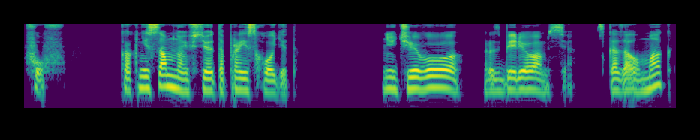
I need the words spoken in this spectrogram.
Фуф. как не со мной все это происходит. Ничего, разберемся, сказал маг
